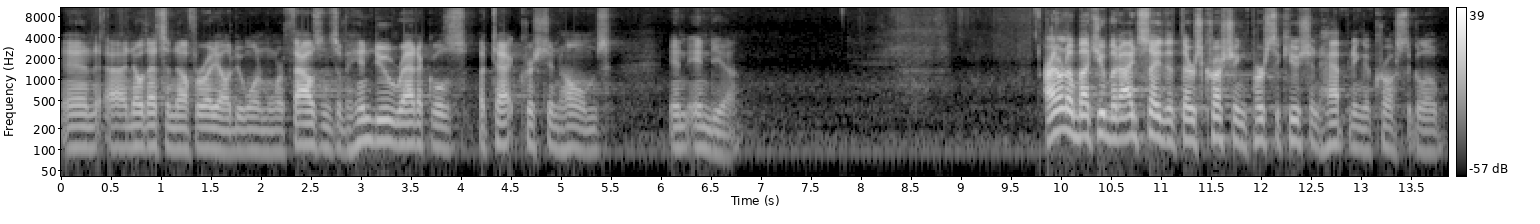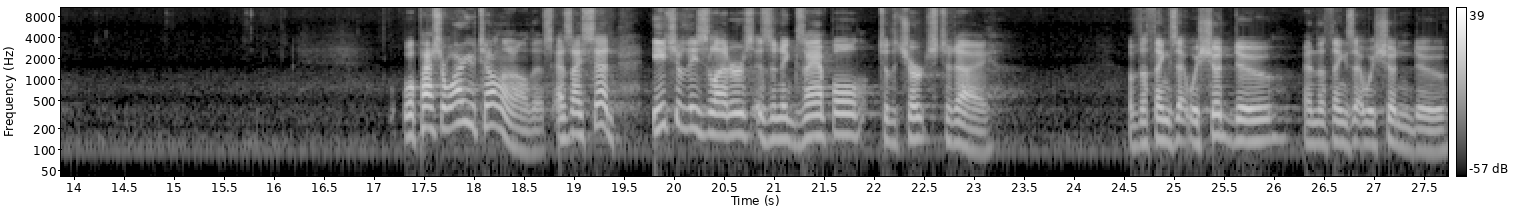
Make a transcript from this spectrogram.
And I know that's enough already. I'll do one more. Thousands of Hindu radicals attack Christian homes in India. I don't know about you, but I'd say that there's crushing persecution happening across the globe. Well, Pastor, why are you telling all this? As I said, each of these letters is an example to the church today of the things that we should do and the things that we shouldn't do.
